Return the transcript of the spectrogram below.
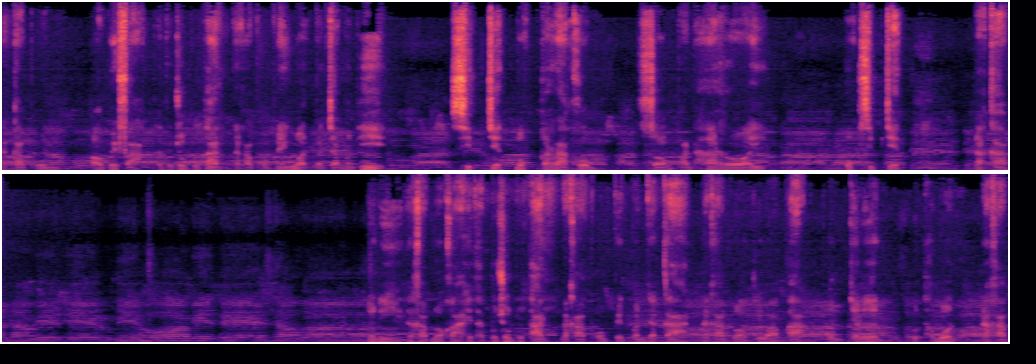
นะครับผมเอาไปฝากท่านผู้ชมทุกท่านนะครับผมในงวดประจำวันที่ 17 มกราคม 2567 นะครับตัวนี้นะครับเราก็ให้ท่านผู้ชมทุกท่านนะครับ ผมเป็นบรรยากาศนะครับรองที่ว่าพระเพิ่นเจริญพุทธมนต์นะครับ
